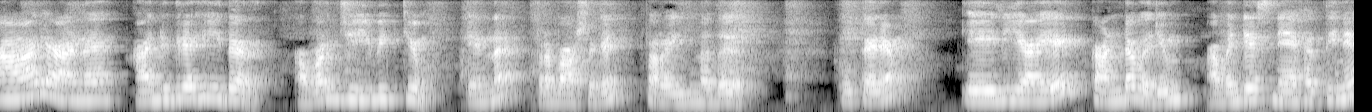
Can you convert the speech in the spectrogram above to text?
ആരാണ് അനുഗ്രഹീതർ? അവർ ജീവിക്കും എന്ന് പ്രഭാഷകൻ പറയുന്നത്. ഉത്തരം ഏലിയായെ കണ്ടവരും അവന്റെ സ്നേഹത്തിന്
